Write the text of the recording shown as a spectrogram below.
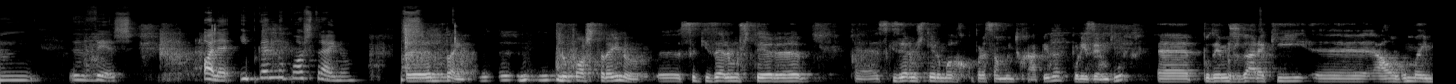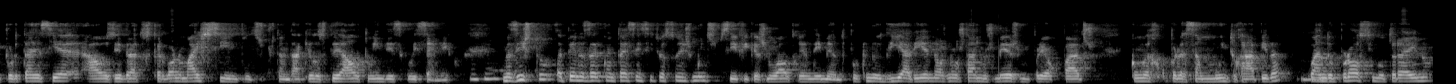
um, vês. Olha, e pegando no pós-treino. Uh, bem, no pós-treino, uh, se quisermos ter se quisermos ter uma recuperação muito rápida, por exemplo, podemos dar aqui alguma importância aos hidratos de carbono mais simples, portanto, àqueles de alto índice glicémico. Uhum. Mas isto apenas acontece em situações muito específicas, no alto rendimento, porque no dia a dia nós não estamos mesmo preocupados com a recuperação muito rápida, uhum. quando o próximo treino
